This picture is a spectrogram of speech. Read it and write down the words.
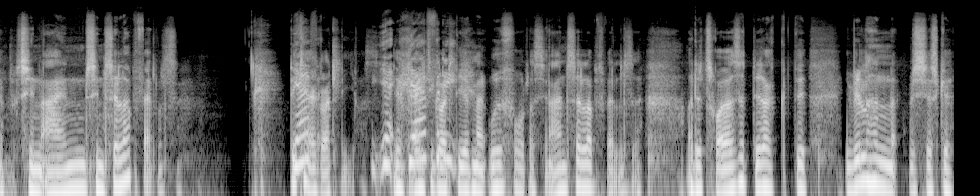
ja, sin egen sin selvopfattelse. Det Ja, kan jeg godt lide også. ja, jeg kan ja, rigtig fordi- godt lide, at man udfordrer sin egen selvopfattelse. Og det tror jeg også, at det der... Det, I virkeligheden, hvis jeg skal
